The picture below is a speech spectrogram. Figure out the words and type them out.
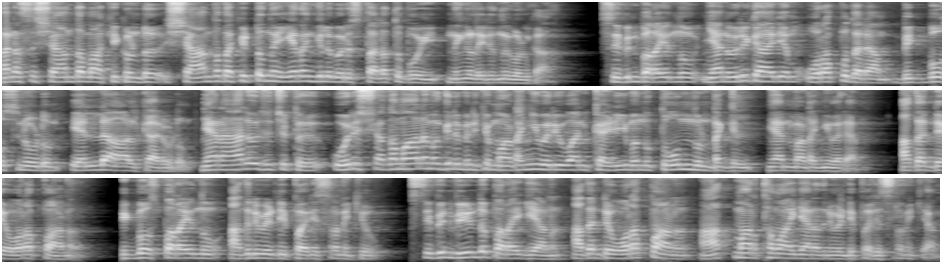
മനസ്സ് ശാന്തമാക്കിക്കൊണ്ട് ശാന്തത കിട്ടുന്ന ഏതെങ്കിലും ഒരു സ്ഥലത്ത് പോയി നിങ്ങൾ ഇരുന്നു കൊള്ളുക സിബിൻ പറയുന്നു ഞാൻ ഒരു കാര്യം ഉറപ്പു തരാം ബിഗ് ബോസിനോടും എല്ലാ ആൾക്കാരോടും. ഞാൻ ആലോചിച്ചിട്ട് ഒരു ശതമാനമെങ്കിലും എനിക്ക് മടങ്ങി വരുവാൻ കഴിയുമെന്ന് തോന്നുന്നുണ്ടെങ്കിൽ ഞാൻ മടങ്ങി വരാം. അതെന്റെ ഉറപ്പാണ്. ബിഗ് ബോസ് പറയുന്നു അതിനുവേണ്ടി പരിശ്രമിക്കൂ. സിബിൻ വീണ്ടും പറയുകയാണ് അതെന്റെ ഉറപ്പാണ്. ആത്മാർത്ഥമായി ഞാൻ അതിനുവേണ്ടി പരിശ്രമിക്കാം.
